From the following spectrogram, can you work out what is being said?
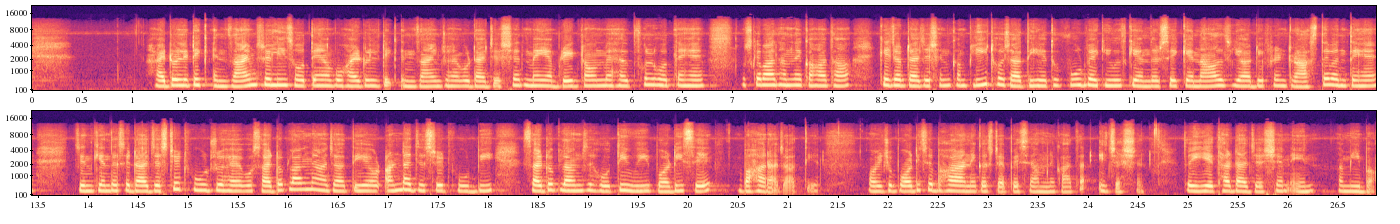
हाइड्रोलिटिक एंजाइम्स रिलीज़ होते हैं। वो हाइड्रोलिटिक एंजाइम जो है वो डाइजेशन में या ब्रेक डाउन में हेल्पफुल होते हैं। उसके बाद हमने कहा था कि जब डाइजेशन कंप्लीट हो जाती है तो फ़ूड वैक्यूल्स के अंदर से कैनाल्स या डिफरेंट रास्ते बनते हैं, जिनके अंदर से डाइजेस्टेड फ़ूड जो है वो साइटोप्लान में आ जाती है और अनडाइजेस्टेड फ़ूड भी साइटोप्लान से होती हुई बॉडी से बाहर आ जाती है। और जो बॉडी से बाहर आने का स्टेप है, इसे हमने कहा था इजेशन तो ये था डाइजेशन इन अमीबा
